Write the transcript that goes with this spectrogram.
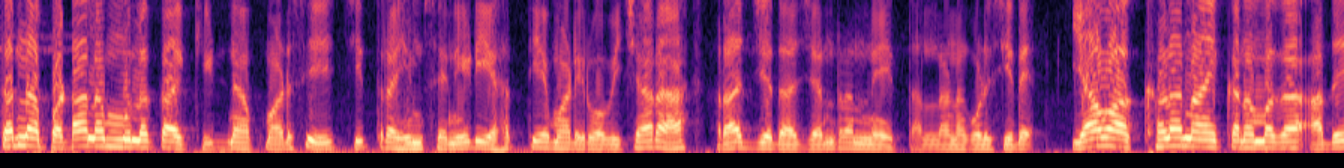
ತನ್ನ ಪಟಾಲಂ ಮೂಲಕ ಕಿಡ್ನಾಪ್ ಮಾಡಿಸಿ ಚಿತ್ರಹಿಂಸೆ ನೀಡಿ ಹತ್ಯೆ ಮಾಡಿರುವ ವಿಚಾರ ರಾಜ್ಯದ ಜನರನ್ನೇ ತಲ್ಲಣಗೊಳಿಸಿದೆ. ಯಾವ ಖಳನಾಯಕನ ಮಗ ಅದೇ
